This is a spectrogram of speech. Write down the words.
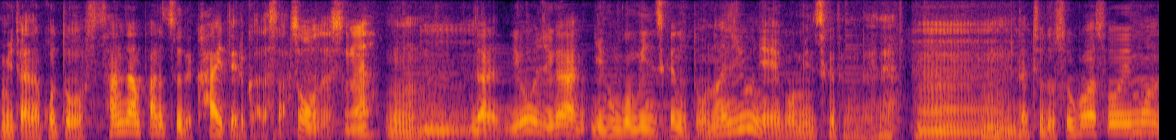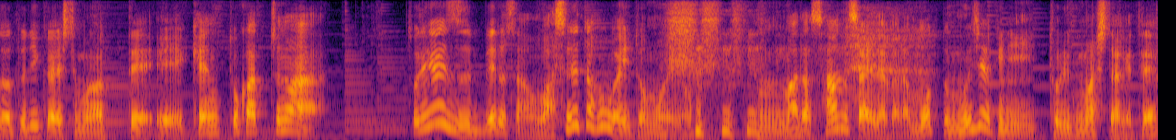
みたいなことを散々パル2で書いてるからさ、そうですね。うん。うん。だから幼児が日本語を身につけるのと同じように英語を身につけてるんだよね、ううん。だちょっとそこはそういうもんだと理解してもらって英検とかっていうのはとりあえずベルさん忘れた方がいいと思うよ、うん、まだ3歳だからもっと無邪気に取り組ましてあげて。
